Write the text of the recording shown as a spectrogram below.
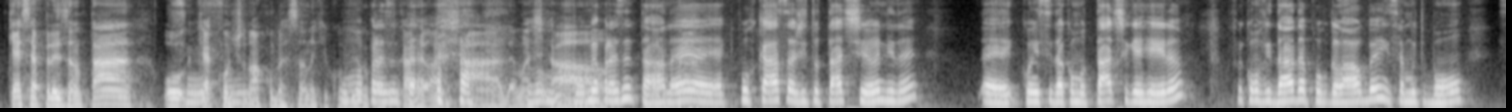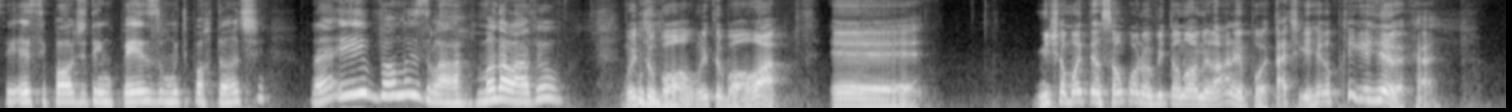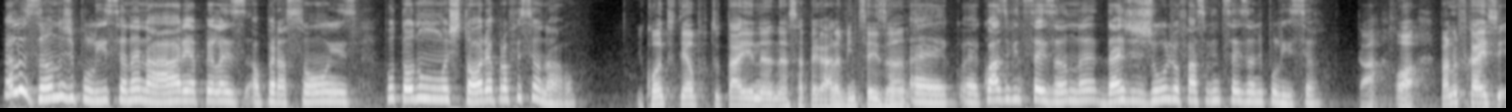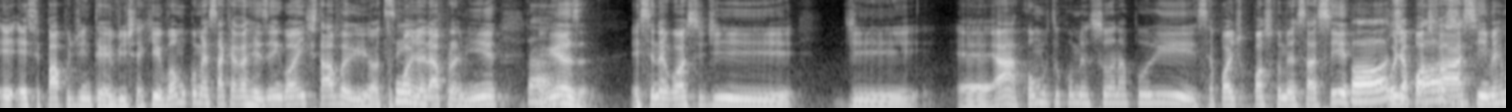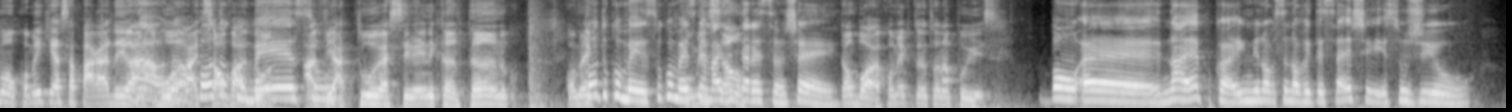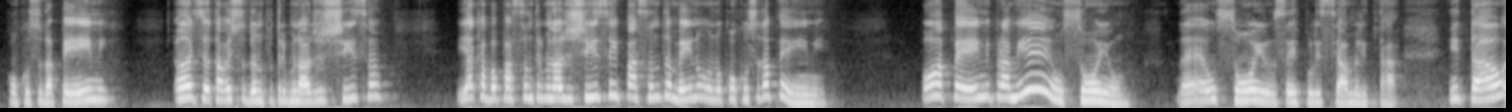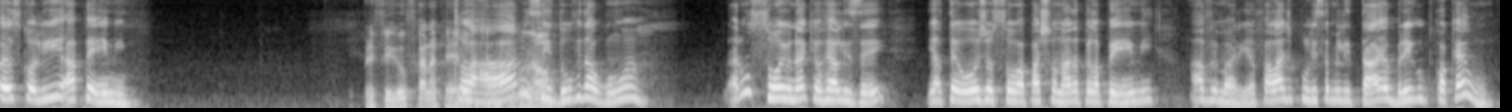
quer se apresentar ou Sim, quer sim. continuar conversando aqui comigo apresentar. ficar relaxada, mais vou, calma? vou me apresentar, Então tá. né? É Por cá, Sargento Tatiane, né? É, conhecida como Tati Guerreira. Fui convidada por Glauber, isso é muito bom. Esse, esse pod tem um peso muito importante, né? E vamos lá, manda lá, viu? Muito bom, muito bom. Ó, é... me chamou a atenção quando eu vi teu nome lá, né? Pô, Tati Guerreira, por que Guerreira, cara? Pelos anos de polícia né, na área, pelas operações, por toda uma história profissional. E quanto tempo tu tá aí nessa pegada? 26 anos. É, é, quase 26 anos, né? 10 de julho eu faço 26 anos de polícia. Tá. Ó, pra não ficar esse, esse papo de entrevista aqui, vamos começar aquela resenha igual a gente tava ali, ó. Tu Sim. pode olhar pra mim, Tá. beleza? Esse negócio de. de. é, ah, como tu começou na polícia? Pode, posso começar assim? Pode, Ou já posso pode. falar assim, meu irmão, como é que é essa parada aí lá na Não, rua, não, lá de Salvador? A viatura, a sirene cantando. Como é. Conta o começo, o começo que é mais Começão? interessante, é. Então bora, como é que tu entrou na polícia? Bom, é, na época, em 1997, surgiu o concurso da PM. Antes eu estava estudando para o Tribunal de Justiça e acabou passando no Tribunal de Justiça e passando também no, no concurso da PM. Porra, PM para mim é um sonho, né? É um sonho ser policial militar. Então eu escolhi a PM. Preferiu ficar na PM Claro, sem dúvida alguma. Era um sonho, né, que eu realizei. E até hoje eu sou apaixonada pela PM. Ave Maria, falar de polícia militar, eu brigo com qualquer um.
